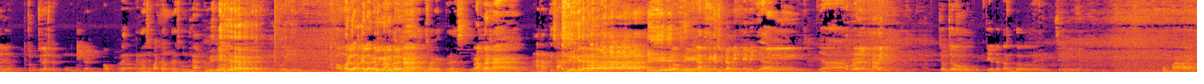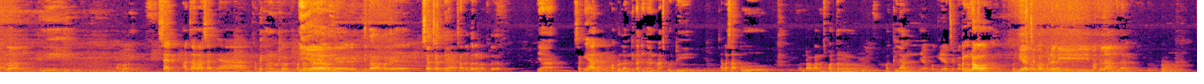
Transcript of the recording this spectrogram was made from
cukup jelas dan dan Oh, nek berasnya padahal beras pun dilagu ya. oh iya kamu harus Dela- pakai delagu ini, delagu. Harus pakai beras. ini. Prambanan Anarkisasi. oke aku pikir sudah make nih Iya. ini ya, obrolan yang menarik jauh-jauh dia datang ke sini dari umpah di apa set acara setnya sampai barang Rocker iya pakai kita pakai set-setnya santai bareng dokter ya sekian obrolan kita dengan Mas Budi salah satu pentolan supporter Magelang. Ya penggiat sepak bola. Pentol. penggiat sepak bola. di Magelang. Magelang.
